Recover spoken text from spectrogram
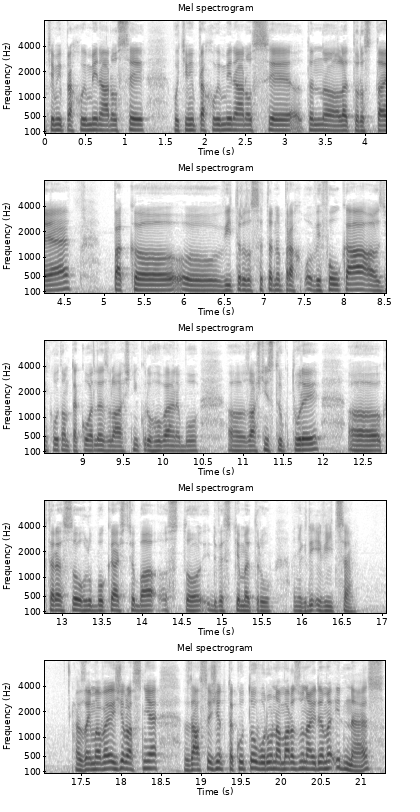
těmi prachovými nánosy, pod těmi prachovými nánosy ten led roztaje pak uh, vítr zase ten prach vyfouká a vzniknou tam takovéhle zvláštní kruhové nebo zvláštní struktury, které jsou hluboké až třeba 100-200 metrů a někdy i více. Zajímavé je, že vlastně zdá se, že takovou vodu na Marsu najdeme i dnes.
